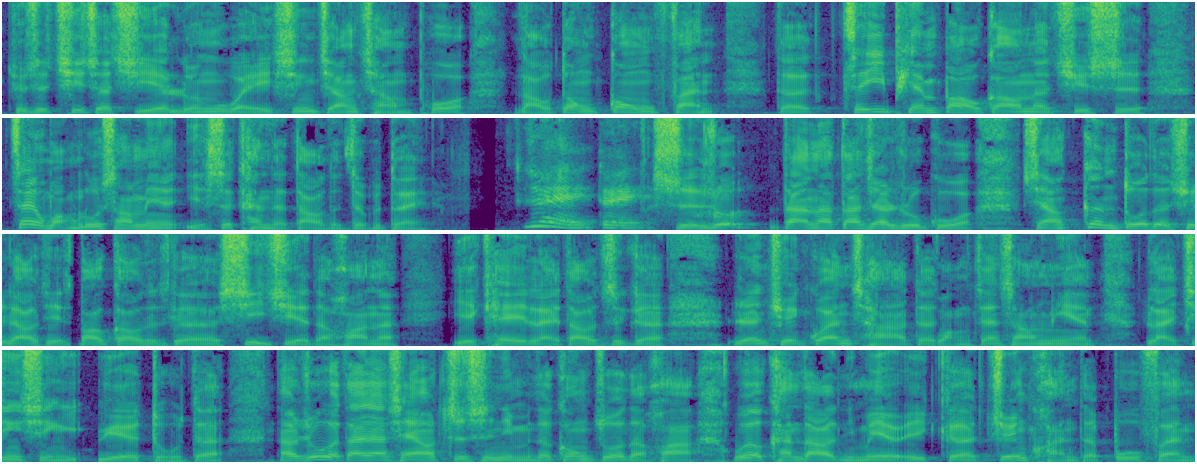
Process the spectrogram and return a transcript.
就是汽车企业沦为新疆强迫劳动共犯的这一篇报告呢，其实在网络上面也是看得到的，对不对？对对，是。如大那大家如果想要更多的去了解报告的这个细节的话呢，也可以来到这个人权观察的网站上面来进行阅读的。那如果大家想要支持你们的工作的话，我有看到你们有一个捐款的部分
